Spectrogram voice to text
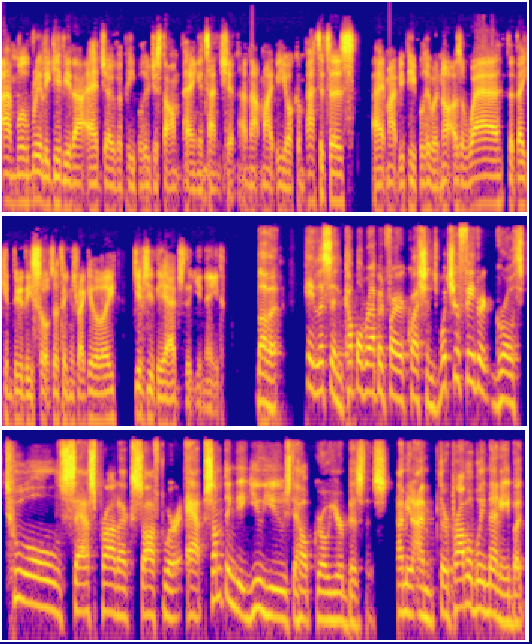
and will really give you that edge over people who just aren't paying attention. And that might be your competitors. Uh, it might be people who are not as aware that they can do these sorts of things regularly, gives you the edge that you need. Love it. Hey, listen, couple rapid fire questions. What's your favorite growth tool, SaaS product, software, app, something that you use to help grow your business? I mean, I'm there are probably many, but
